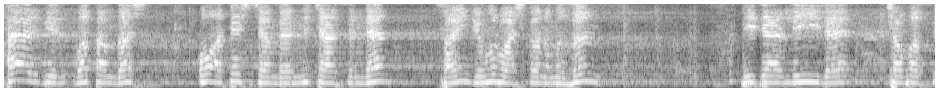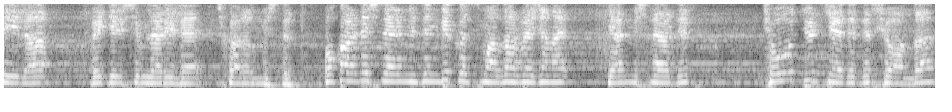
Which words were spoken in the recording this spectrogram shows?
her bir vatandaş o ateş çemberinin içerisinden Sayın Cumhurbaşkanımızın liderliğiyle, çabasıyla ve girişimleriyle çıkarılmıştır. O kardeşlerimizin bir kısmı Azerbaycan'a gelmişlerdir. Çoğu Türkiye'dedir şu anda.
